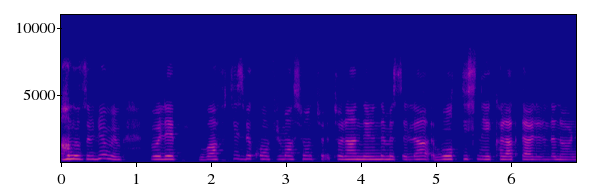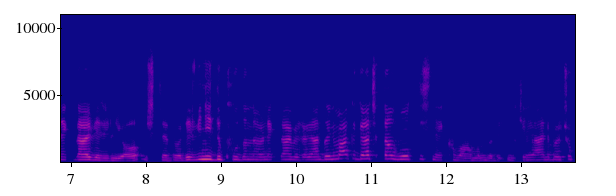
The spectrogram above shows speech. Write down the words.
Anlatabiliyor muyum? Böyle vaftiz ve konfirmasyon törenlerinde mesela Walt Disney karakterlerinden örnekler veriliyor. İşte böyle Winnie the Pooh'dan örnekler veriliyor. Yani Danimarka gerçekten Walt Disney kıvamında bir ülke. Yani böyle çok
